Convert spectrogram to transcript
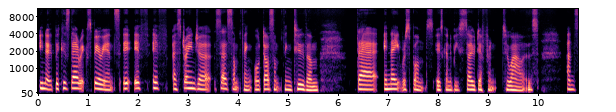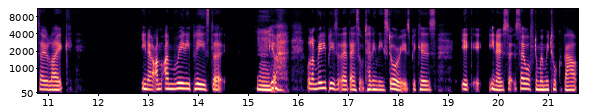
you know because their experience if if a stranger says something or does something to them their innate response is going to be so different to ours. And so like you know i'm i'm really pleased that hmm. yeah, well i'm really pleased that they're, they're sort of telling these stories because it, it you know so, so often when we talk about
